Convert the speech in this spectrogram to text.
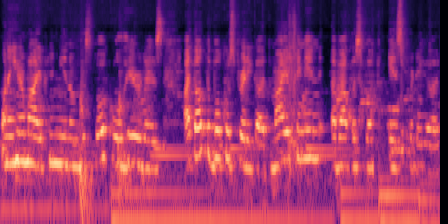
Want to hear my opinion on this book? Well, here it is. I thought the book was pretty good. My opinion about this book is pretty good.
